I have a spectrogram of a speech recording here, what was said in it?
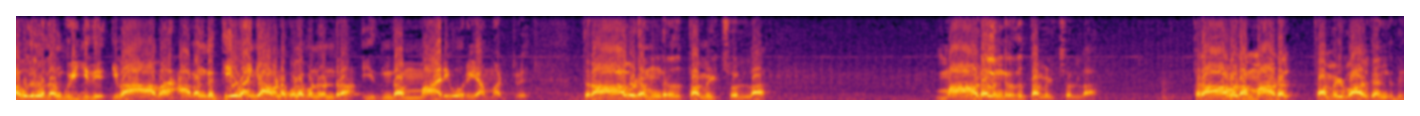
அவங்கள தான் குறிக்குது. இவன் அவன் அவன் கத்தியே வாங்கி அவனை கொலை பண்ணுன்றான். இந்த மாதிரி ஒரு ஏமாற்று திராவிடம்ங்கிறது தமிழ் சொல்லா மாடல்ங்கிறது தமிழ் சொல்லா திராவிட மாடல் தமிழ் வாழ்கங்குது.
